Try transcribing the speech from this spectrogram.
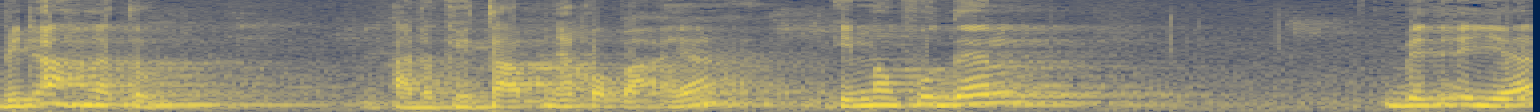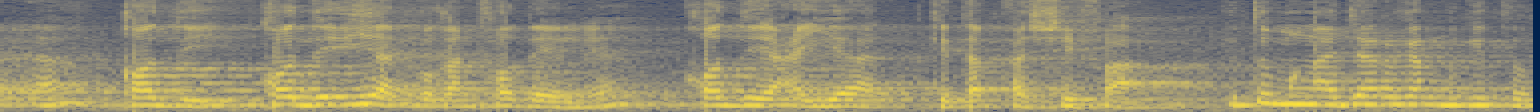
Bid'ah nggak tuh? Ada kitabnya kok Pak ya. Imam Fudail bin Iyad, ya, Qadi, Qadi Iyad bukan Fudail ya. Qadi Iyad, kitab Asy-Syifa. Itu mengajarkan begitu.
